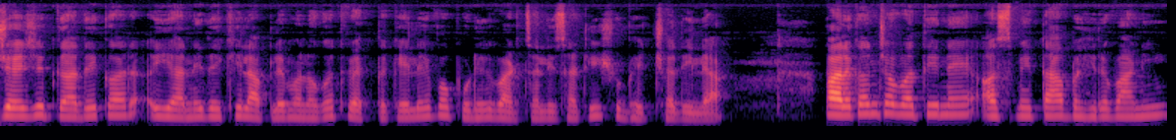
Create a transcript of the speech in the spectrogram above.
जयजित गादेकर यांनी देखील आपले मनोगत व्यक्त केले व पुढील वाटचालीसाठी शुभेच्छा दिल्या. पालकांच्या वतीने अस्मिता बहिरवाणी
